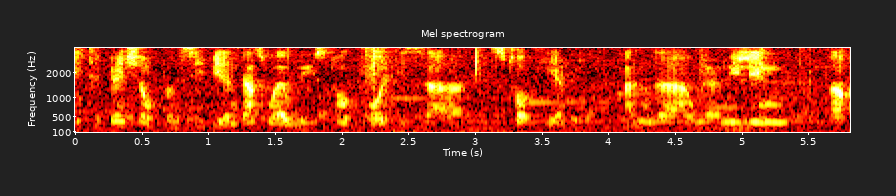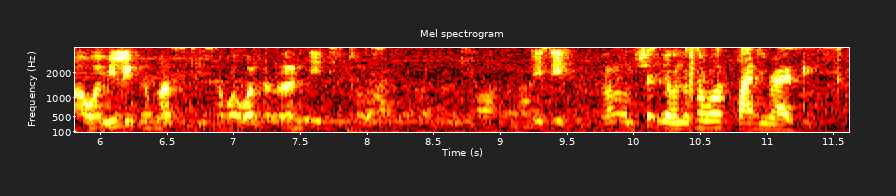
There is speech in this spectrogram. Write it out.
intervention from CBN. That's why we stock all this uh, stock here. And uh, we are milling, uh, our milling capacity is about 180 tons a day. I'm sure you understand what paddy rice is.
